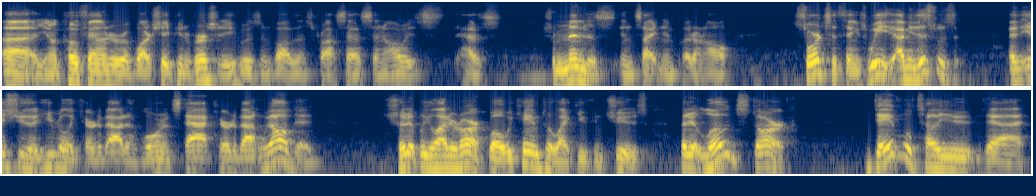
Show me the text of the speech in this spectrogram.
uh, you know, co-founder of Watershape University, who was involved in this process and always has tremendous insight and input on all sorts of things. We, I mean, this was an issue that he really cared about, and Lauren Stack cared about, and we all did. Should it be light or dark? Well, we came to like you can choose, but it loads dark. Dave will tell you that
